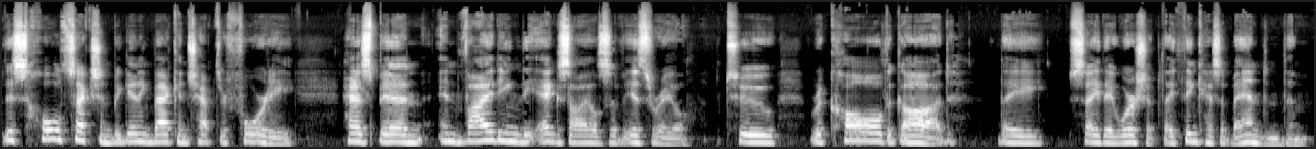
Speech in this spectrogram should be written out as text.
this whole section, beginning back in chapter 40, has been inviting the exiles of Israel to recall the God they say they worship, they think has abandoned them,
